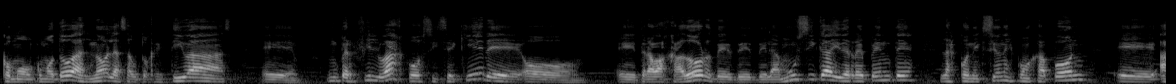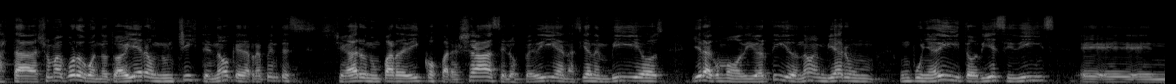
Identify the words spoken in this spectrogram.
como, como todas, ¿no? Las autogestivas, eh, un perfil bajo, si se quiere, o eh, trabajador de, de, la música y de repente las conexiones con Japón, hasta yo me acuerdo cuando todavía era un, un chiste, ¿no? Que de repente llegaron un par de discos para allá, se los pedían, hacían envíos, y era como divertido, ¿no? Enviar un, un puñadito, 10 CDs, eh, en,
